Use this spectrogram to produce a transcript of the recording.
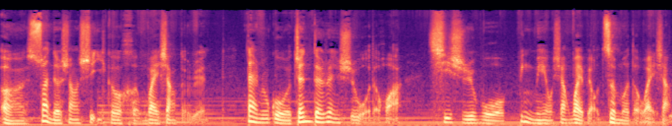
呃，算得上是一个很外向的人，但如果真的认识我的话，其实我并没有像外表这么的外向。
